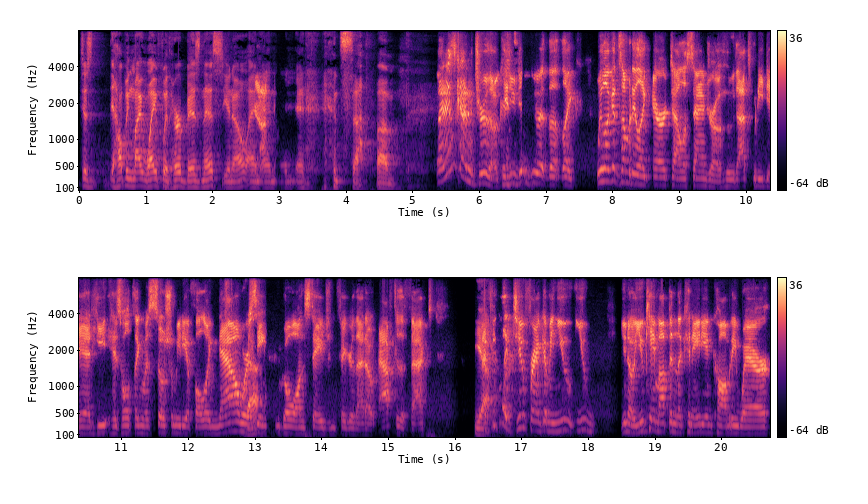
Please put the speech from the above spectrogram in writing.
just helping my wife with her business, you know, and Yeah. and, and, and, and stuff. Um, That is kind of true though, because you did do it. The like we look at somebody like Eric D'Alessandro, who that's what he did. He his whole thing was social media following. Now we're Yeah. seeing him go on stage and figure that out after the fact. Yeah, I feel like too, Frank. I mean, you you you know you came up in the Canadian comedy where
